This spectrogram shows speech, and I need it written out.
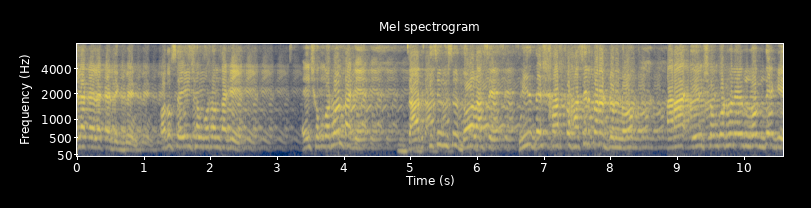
এলাকা এলাকায় দেখবেন। অথচ এই সংগঠনটাকে এই সংগঠনটাকে যার কিছু কিছু দল আছে, নিজেদের স্বার্থ হাসিল করার জন্য তারা এই সংগঠনের লোকদেরকে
